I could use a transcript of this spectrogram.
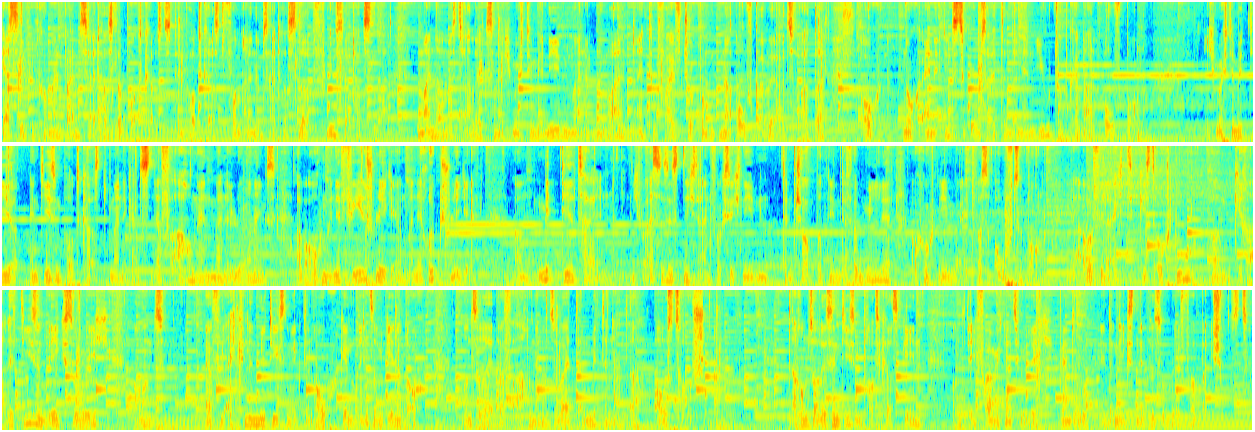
herzlich willkommen beim Sidehustler Podcast, dem Podcast von einem Sidehustler für Sidehustler. Mein Name ist Alex und ich möchte mir neben meinem normalen 9-to-5-Job und meiner Aufgabe als Vater auch noch eine Instagram-Seite und einen YouTube-Kanal aufbauen. Ich möchte mit dir in diesem Podcast meine ganzen Erfahrungen, meine Learnings, aber auch meine Fehlschläge und meine Rückschläge mit dir teilen. Ich weiß, es ist nicht einfach, sich neben dem Job und neben der Familie auch noch nebenbei etwas aufzubauen. Ja, aber vielleicht gehst auch du ähm, gerade diesen Weg, so wie ich. Und ja, vielleicht können wir diesen Weg dann auch gemeinsam gehen und auch unsere Erfahrungen und so weiter miteinander austauschen. Darum soll es in diesem Podcast gehen und ich freue mich natürlich, wenn du in der nächsten Episode vorbeischaust.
